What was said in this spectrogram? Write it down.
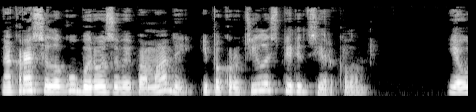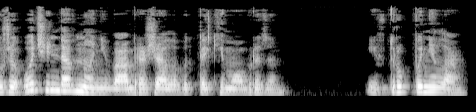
Накрасила губы розовой помадой и покрутилась перед зеркалом. Я уже очень давно не воображала вот таким образом. И вдруг поняла,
